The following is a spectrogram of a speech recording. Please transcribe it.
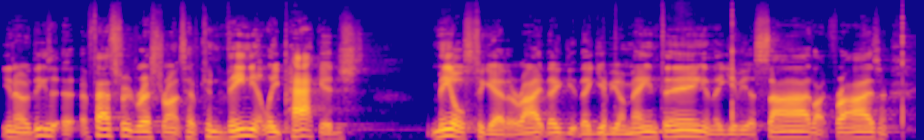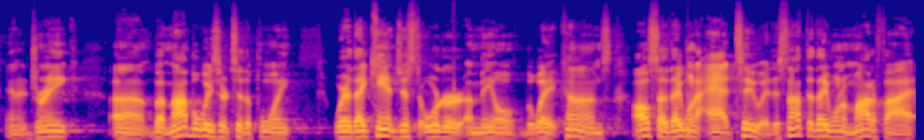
You know, these uh, fast food restaurants have conveniently packaged meals together, right? They, they give you a main thing and they give you a side like fries and, and a drink. Uh, but my boys are to the point where they can't just order a meal the way it comes. Also, they want to add to it. It's not that they want to modify it,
